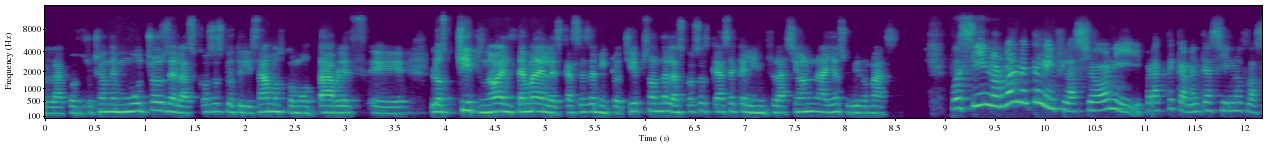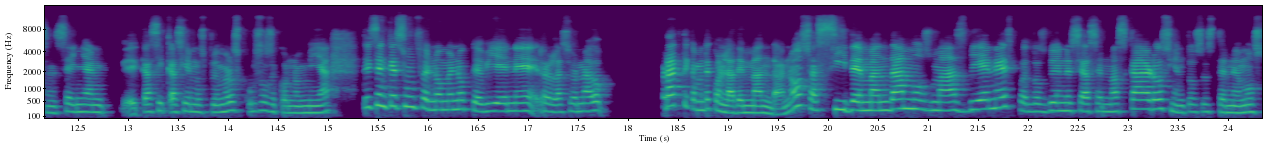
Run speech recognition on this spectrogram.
la construcción de muchas de las cosas que utilizamos como tablets, eh, los chips, ¿no? El tema de la escasez de microchips son de las cosas que hace que la inflación haya subido más. Pues sí, normalmente la inflación, y, prácticamente así nos las enseñan eh, casi casi en los primeros cursos de economía, dicen que es un fenómeno que viene relacionado prácticamente con la demanda, ¿no? O sea, si demandamos más bienes, pues los bienes se hacen más caros y entonces tenemos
